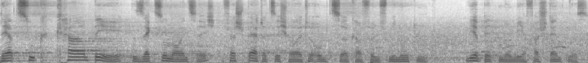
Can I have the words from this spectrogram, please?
Der Zug KB 96 verspätet sich heute um circa fünf Minuten. Wir bitten um Ihr Verständnis.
